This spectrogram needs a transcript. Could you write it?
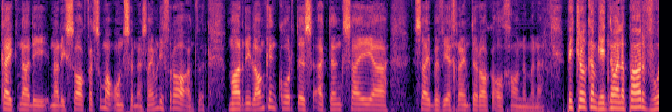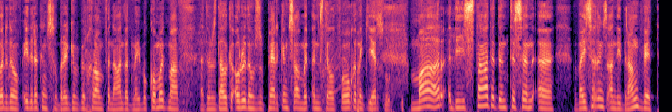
kyk na die na die saak wat sommer onsin is. Hy moet die vrae antwoord. Maar die lank en kort is ek dink sy uh sy beweegruimte raak al gaande minder. Piet Krolkamp, jy het nou al 'n paar woorde of uitdrukkings gebruik op die program vanaand wat my bekom het, maar dat ons dalk ouderdomsbeperking sal met instel volgende keer. Maar die staat het intussen 'n uh, wysigings aan die drankwet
